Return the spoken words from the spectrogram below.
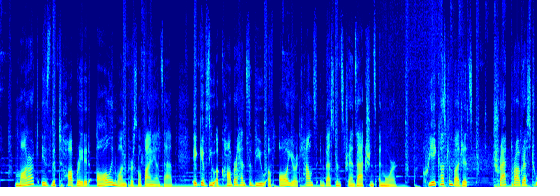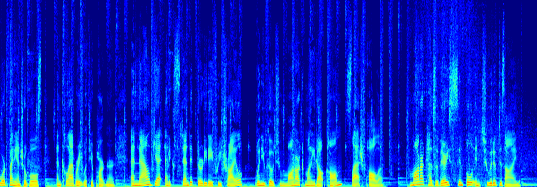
Monarch is the top rated all in one personal finance app. It gives you a comprehensive view of all your accounts, investments, transactions, and more. Create custom budgets, track progress toward financial goals, and collaborate with your partner. And now get an extended 30-day free trial when you go to monarchmoney.com slash Paula. Monarch has a very simple, intuitive design.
